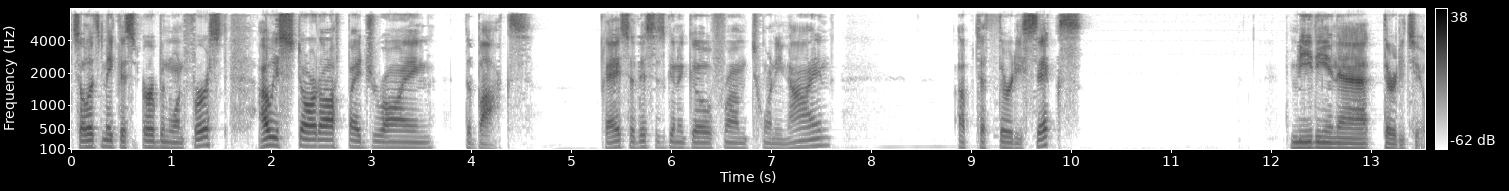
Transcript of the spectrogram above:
So let's make this urban one first. I always start off by drawing the box. Okay, so this is going to go from 29 up to 36, median at 32.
